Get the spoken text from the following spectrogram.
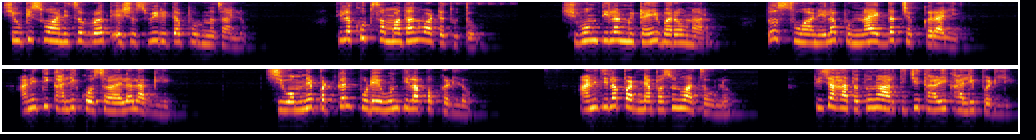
शेवटी सुहानीचं व्रत यशस्वीरित्या पूर्ण झालं. तिला खूप समाधान वाटत होतं. शिवम तिला मिठाई भरवणार तो सुहानीला पुन्हा एकदा चक्कर आली. आणि ती खाली कोसळायला लागली. शिवमने पटकन पुढे होऊन तिला पकडलं आणि तिला पडण्यापासून वाचवलं. तिच्या हातातून आरतीची थाळी खाली पडली.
